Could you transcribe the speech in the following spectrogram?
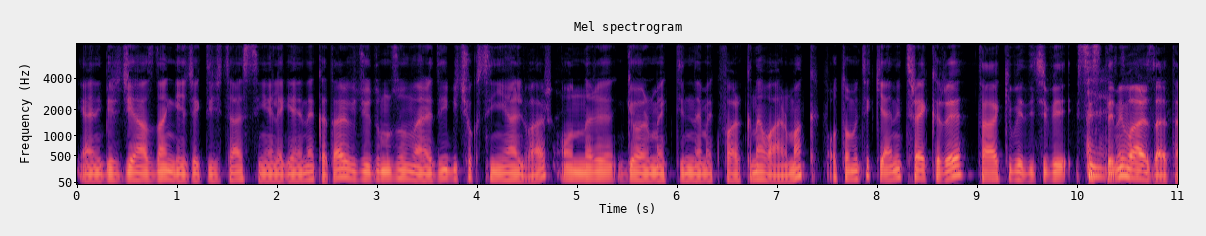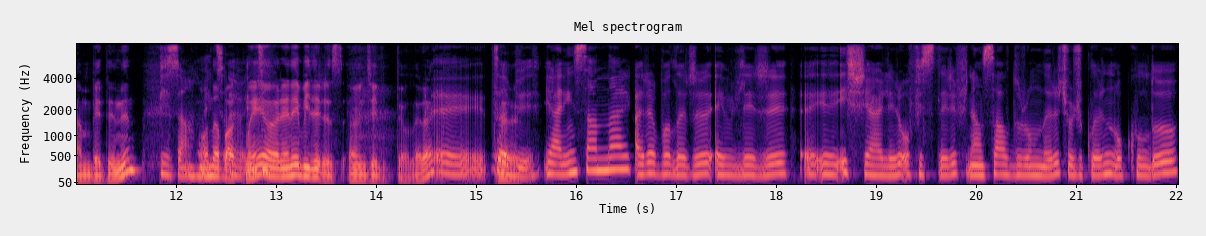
yani bir cihazdan gelecek dijital sinyale gelene kadar vücudumuzun verdiği birçok sinyal var. Onları görmek, dinlemek, farkına varmak otomatik yani tracker'ı takip edici bir sistemi evet. var zaten bedenin. Bir zahmet. Ona bakmayı evet. öğrenebiliriz önce öncelikli olarak. Ee, tabii evet. yani insanlar arabaları, evleri, e, iş yerleri, ofisleri, finansal durumları, çocukların okulu,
